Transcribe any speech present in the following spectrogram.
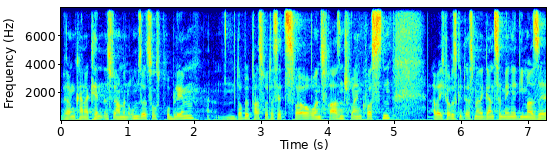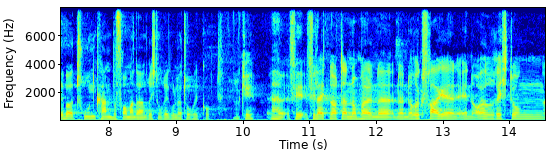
wir haben keine Erkenntnis, wir haben ein Umsetzungsproblem. Ein Doppelpass wird das jetzt zwei Euro ins Phrasenschwein kosten. Aber ich glaube, es gibt erstmal eine ganze Menge, die man selber tun kann, bevor man da in Richtung Regulatorik guckt. Okay, äh, vielleicht noch dann nochmal eine, eine Rückfrage in eure Richtung.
